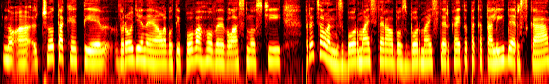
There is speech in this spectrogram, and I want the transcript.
No a čo také tie vrodené alebo tie povahové vlastnosti? Predsa len zbormajster alebo zbormajsterka, je to taká tá líderská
